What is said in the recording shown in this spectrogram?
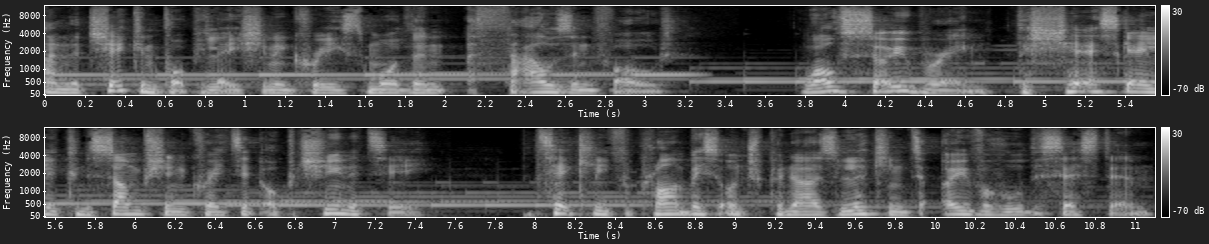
and the chicken population increased more than a thousandfold. While sobering, the sheer scale of consumption created opportunity particularly for plant-based entrepreneurs looking to overhaul the system.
